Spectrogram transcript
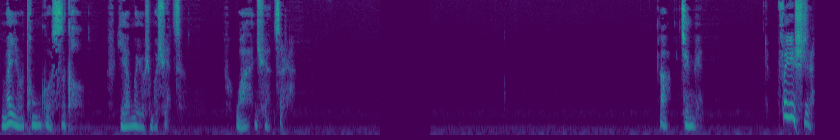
没有通过思考，也没有什么选择，完全自然。啊，经云：“非是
